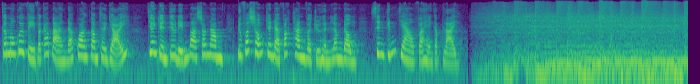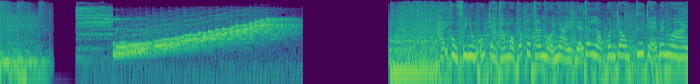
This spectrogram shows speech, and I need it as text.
Cảm ơn quý vị và các bạn đã quan tâm theo dõi. Chương trình Tiêu điểm 365 được phát sóng trên đài phát thanh và truyền hình Lâm Đồng. Xin kính chào và hẹn gặp lại. Hãy cùng Phi Nhung uống trà thảo mộc Dr. Thanh mỗi ngày để thanh lọc bên trong, tươi trẻ bên ngoài.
